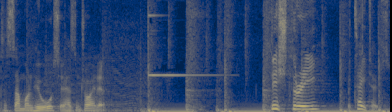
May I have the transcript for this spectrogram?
to someone who also hasn't tried it. Dish three, potatoes.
